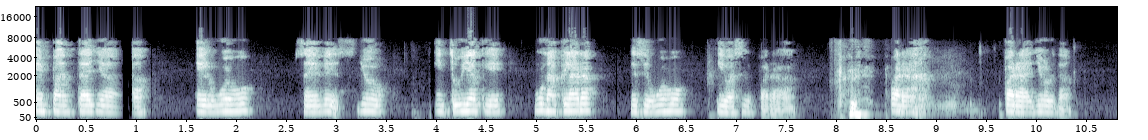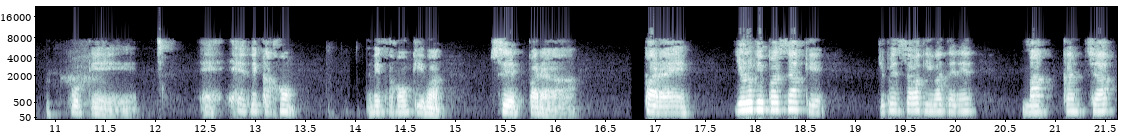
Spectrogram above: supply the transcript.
en pantalla el huevo, ¿sabes? Yo intuía que una clara de ese huevo iba a ser para, para, para Jordan, porque eh, es de cajón, es de cajón que iba a ser para, para él. Yo lo que pasa es que yo pensaba que iba a tener más cancha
